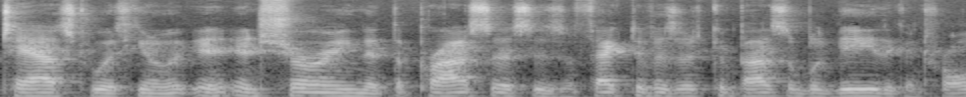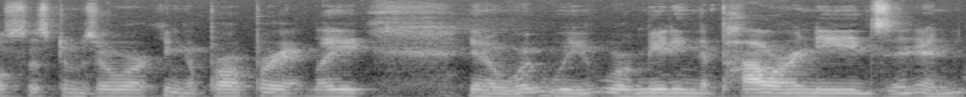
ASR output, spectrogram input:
tasked with you know ensuring that the process is effective as it can possibly be the control systems are working appropriately you know we're, we, we're meeting the power needs and, and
